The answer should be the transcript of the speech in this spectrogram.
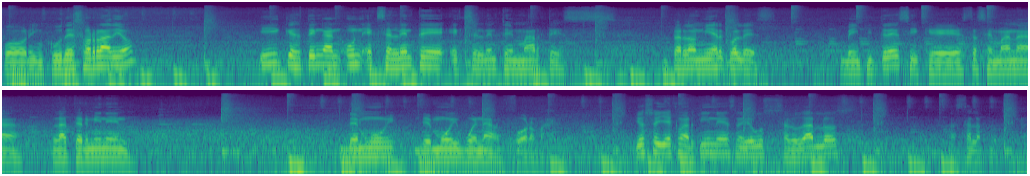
por Incudeso Radio. Y que tengan un excelente, excelente martes, perdón, miércoles 23 y que esta semana la terminen de muy, de muy buena forma. Yo soy Jack Martínez, me dio gusto saludarlos. Hasta la próxima.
